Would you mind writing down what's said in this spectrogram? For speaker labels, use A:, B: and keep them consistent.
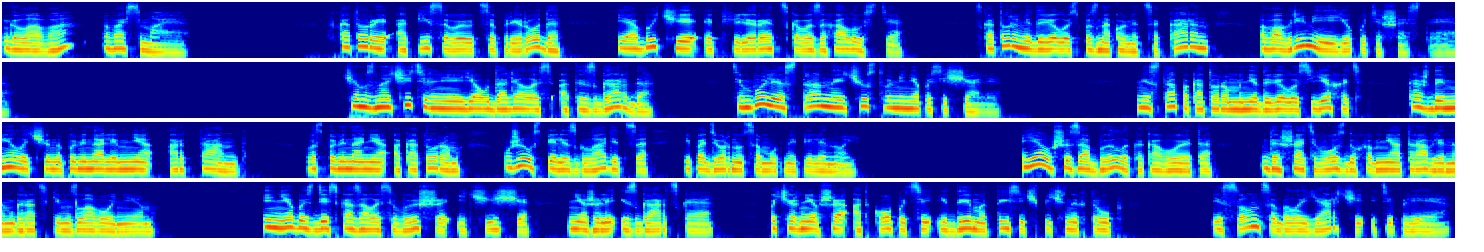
A: Глава восьмая, в которой описываются природа и обычаи эпфилеретского захолустья, с которыми довелось познакомиться Карен во время ее путешествия. Чем значительнее я удалялась от Изгарда, тем более странные чувства меня посещали. Места, по которым мне довелось ехать, каждой мелочью напоминали мне Артанд, воспоминания о котором уже успели сгладиться и подернуться мутной пеленой. Я уж и забыла, каково это — дышать воздухом неотравленным городским зловонием. И небо здесь казалось выше и чище, нежели Изгардское, почерневшее от копоти и дыма тысяч печных труб, и солнце было ярче и теплее.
